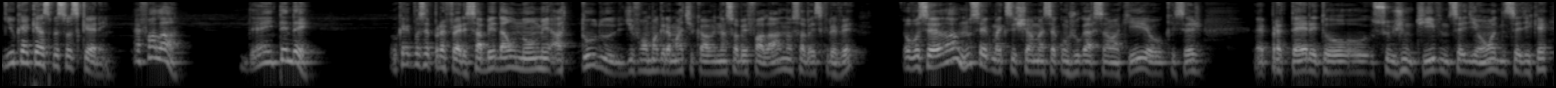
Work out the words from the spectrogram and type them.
E o que é que as pessoas querem? É falar, é entender. O que é que você prefere? Saber dar um nome a tudo de forma gramatical e não saber falar, não saber escrever? Ou você, ah, não sei como é que se chama essa conjugação aqui, ou o que seja, é pretérito ou subjuntivo, não sei de onde, não sei de quê,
